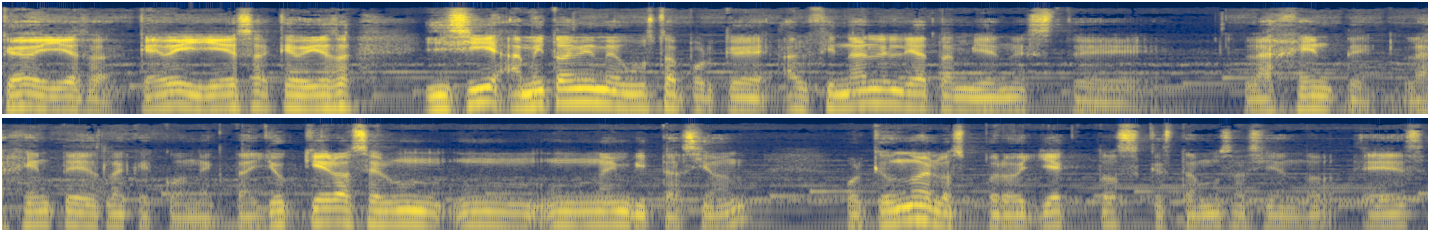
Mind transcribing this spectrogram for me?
Qué belleza, qué belleza, qué belleza. Y sí, a mí también me gusta porque al final del día también este, la gente, la gente es la que conecta. Yo quiero hacer una invitación porque uno de los proyectos que estamos haciendo es,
